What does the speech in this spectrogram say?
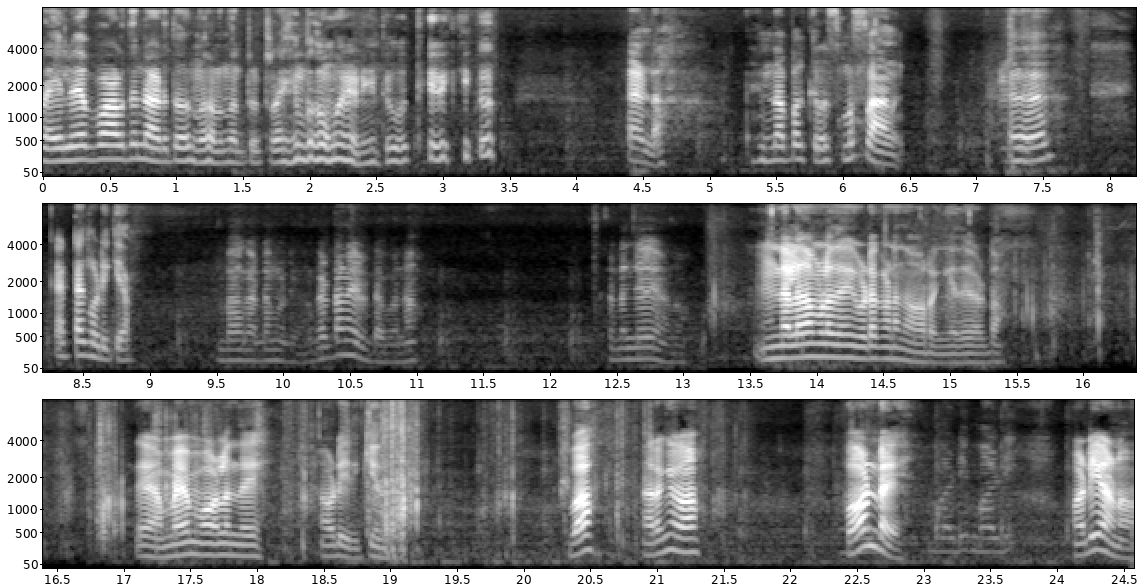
റെയിൽവേ പാളത്തിന്റെ അടുത്ത് വന്ന് നടന്നിട്ട് ട്രെയിൻ പോകുമ്പോൾ എണീറ്റ് കുത്തിയിരിക്കുന്നു. വേണ്ട ഇന്നപ്പോൾ ക്രിസ്മസ് ആണ്? കട്ടൻ കുടിക്കാം. ഇന്നലെ നമ്മളത് ഇവിടെ കിടന്ന് ഉറങ്ങിയത് കേട്ടോ. ഏ അമ്മയും മോളെന്തേ അവിടെ ഇരിക്കുന്നു. വാ ഇറങ്ങി വാ. പോണ്ടേ? മടി മടി മടിയാണോ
